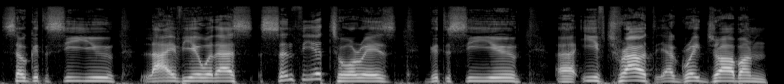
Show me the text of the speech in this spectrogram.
so good to see you live here with us. Cynthia Torres, good to see you. Uh, Eve Trout, a great job on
